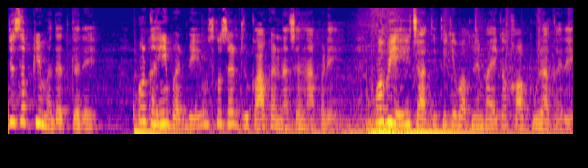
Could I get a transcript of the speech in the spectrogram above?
जो सबकी मदद करे और कहीं पर भी उसको सर झुका करना चलना पड़े। वो भी यही चाहती थी कि वो अपने भाई का ख्वाब पूरा करे।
